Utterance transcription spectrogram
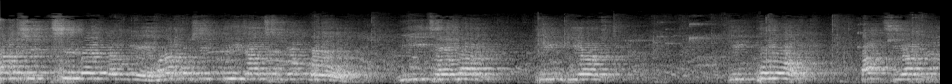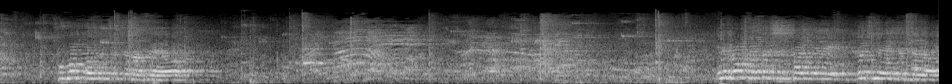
37번 경기 허락복식 티저陳명구 이재현 김기현 김태용 박지현 후보 코드 추천하세요. 1번 코드 심판님 끝이 해주세요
